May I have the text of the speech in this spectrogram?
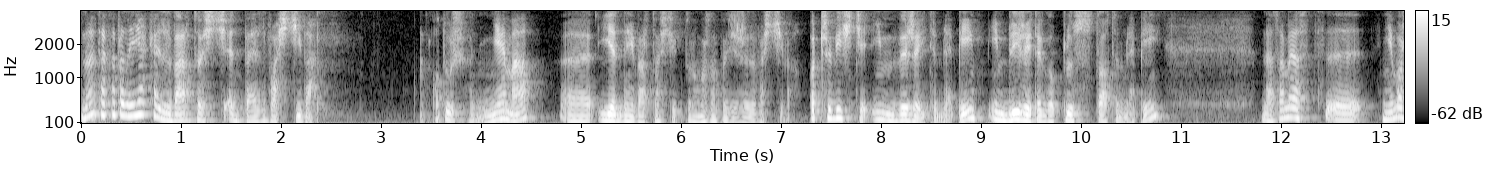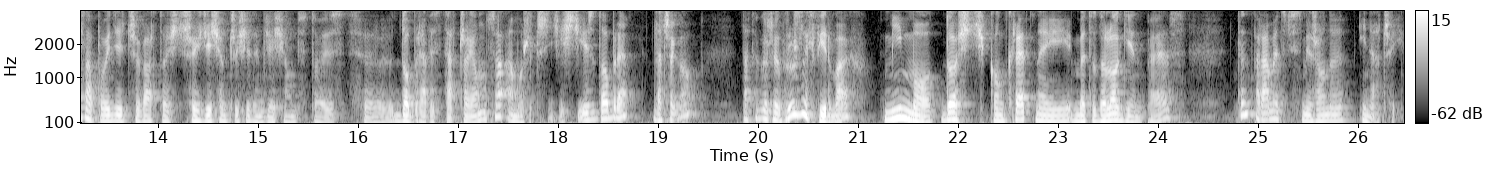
No ale tak naprawdę jaka jest wartość NPS właściwa? Otóż nie ma jednej wartości, którą można powiedzieć, że jest właściwa. Oczywiście im wyżej, tym lepiej, im bliżej tego plus 100, tym lepiej. Natomiast y, nie można powiedzieć, czy wartość 60 czy 70 to jest y, dobra, wystarczająca, a może 30 jest dobre. Dlaczego? Dlatego, że w różnych firmach, mimo dość konkretnej metodologii NPS, ten parametr jest mierzony inaczej.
